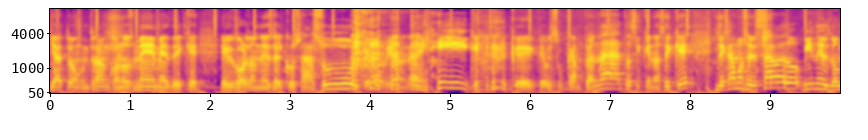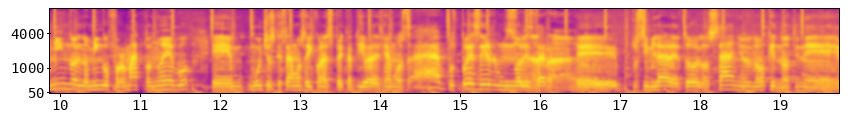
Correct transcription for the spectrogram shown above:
ya todo, empezaron con los memes de que el Gordon es del Cruz Azul, que lo vieron ahí, que, que, que subcampeonatos y que no sé qué. Dejamos el sábado, viene el domingo, el domingo formato nuevo. eh, muchos que estábamos ahí con la expectativa decíamos, ah, pues puede ser un all-star eh, pues similar a de todos los años, ¿no? Que no tiene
